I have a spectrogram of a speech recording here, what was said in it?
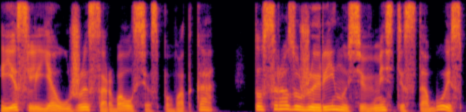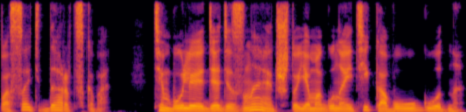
если я уже сорвался с поводка, то сразу же ринусь вместе с тобой спасать Дартского — тем более дядя знает, что я могу найти кого угодно.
